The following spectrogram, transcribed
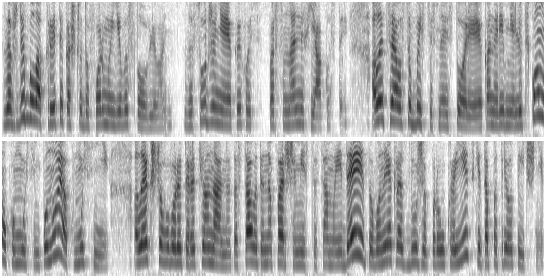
Завжди була критика щодо форми її висловлювань, засудження якихось персональних якостей. Але це особистісна історія, яка на рівні людському комусь імпонує, а комусь ні. Але якщо говорити раціонально та ставити на перше місце саме ідеї, то вони якраз дуже проукраїнські та патріотичні.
